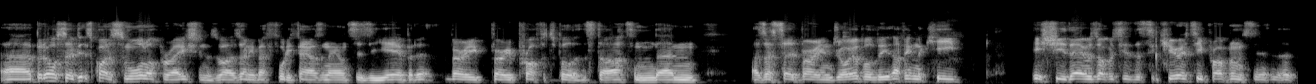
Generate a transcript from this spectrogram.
uh, but also, it's quite a small operation as well. It's only about forty thousand ounces a year, but very very profitable at the start. And um, as I said, very enjoyable. I think the key issue there was obviously the security problems that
